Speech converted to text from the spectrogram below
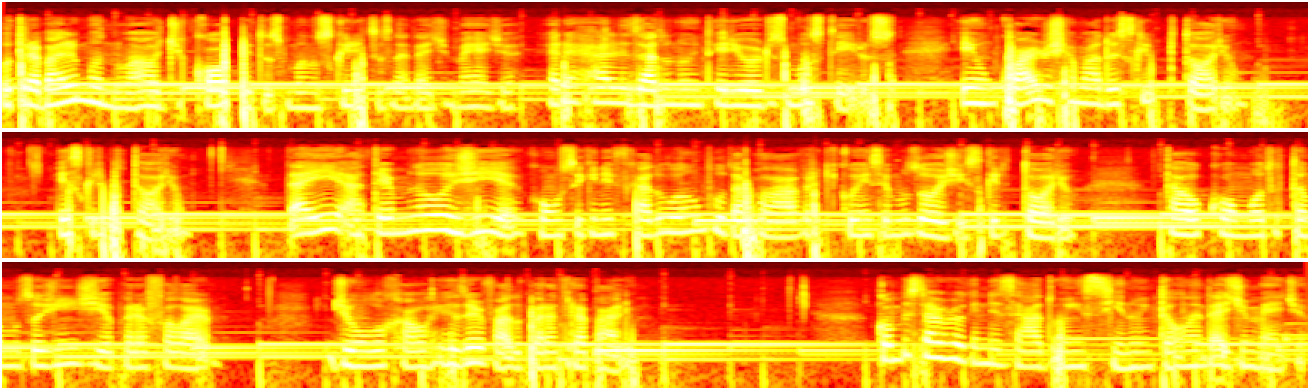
o trabalho manual de cópia dos manuscritos na Idade Média era realizado no interior dos mosteiros, em um quarto chamado scriptorium. Scriptorium Daí a terminologia com o significado amplo da palavra que conhecemos hoje, escritório, tal como adotamos hoje em dia para falar de um local reservado para trabalho. Como estava organizado o ensino então na Idade Média?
